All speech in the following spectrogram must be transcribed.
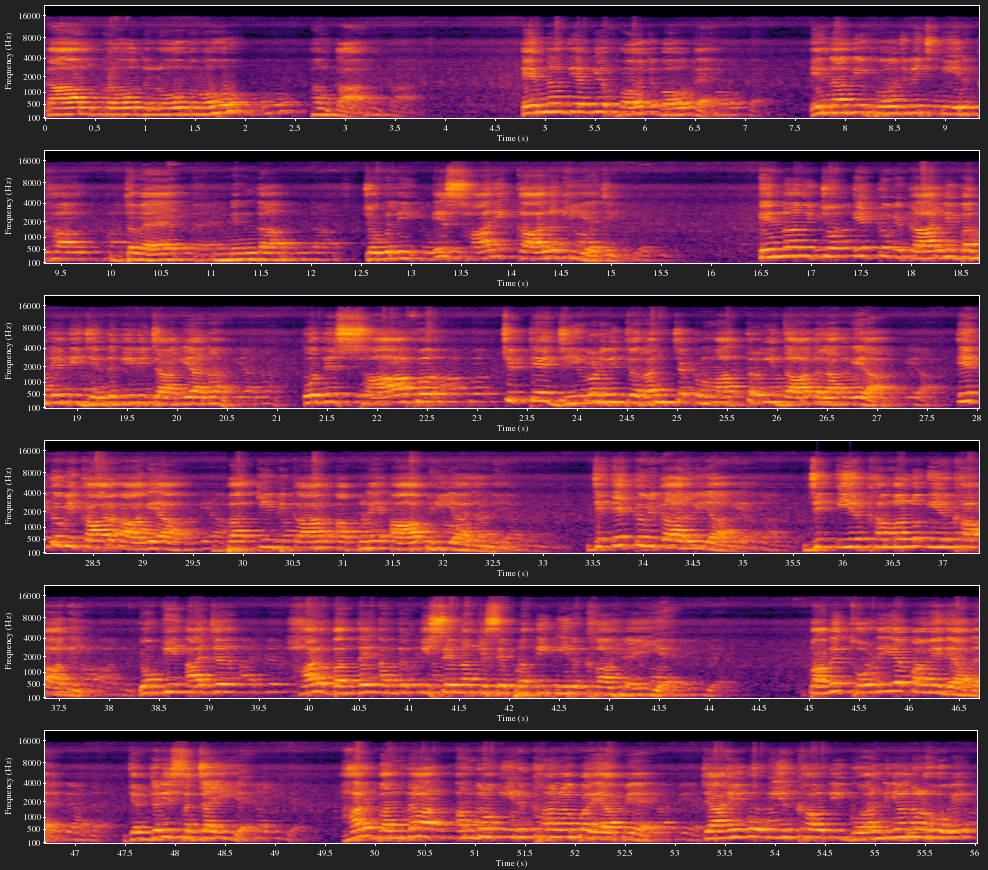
ਕਾਮ, ਕ੍ਰੋਧ, ਲੋਭ, ਮੋਹ, ਹੰਕਾਰ। ਇਹਨਾਂ ਦੀ ਅੱਗੇ ਫੌਜ ਬਹੁਤ ਹੈ। ਇਹਨਾਂ ਦੀ ਫੌਜ ਵਿੱਚ ਈਰਖਾ ਦਵੈਤ ਨਿੰਦਾ, ਚੁਗਲੀ, ਇਹ ਸਾਰੀ ਕਾਲਕ ਹੀ ਹੈ ਜੀ। ਇਹਨਾਂ ਵਿੱਚੋਂ ਇੱਕ ਵਿਕਾਰ ਵੀ ਬੰਦੇ ਦੀ ਜ਼ਿੰਦਗੀ ਵਿੱਚ ਆ ਗਿਆ ਨਾ। ਉਹਦੇ ਸਾਫ਼ ਚਿੱਟੇ ਜੀਵਨ ਵਿੱਚ ਰੰਚਕ ਮਾਤਰ ਵੀ ਦਾਗ ਲੱਗ ਗਿਆ। ਇੱਕ ਵਿਕਾਰ ਆ ਗਿਆ, ਬਾਕੀ ਵਿਕਾਰ ਆਪਣੇ ਆਪ ਹੀ ਆ ਜਾਣੇ ਜੇ ਇੱਕ ਵਿਕਾਰ ਵੀ ਆ ਗਿਆ, ਜੇ ਈਰਖਾ, ਮੰਨ ਲਓ ਈਰਖਾ ਆ ਗਈ, ਕਿਉਂਕਿ ਅੱਜ ਹਰ ਬੰਦੇ ਅੰਦਰ ਕਿਸੇ ਨਾ ਕਿਸੇ ਪ੍ਰਤੀ ਈਰਖਾ ਹੈ ਹੀ ਹੈ। ਭਾਵੇਂ ਥੋੜੀ ਹੈ, ਭਾਵੇਂ ਜ਼ਿਆਦਾ ਹੈ। ਜਿਹੜੀ ਸੱਚਾਈ ਹੈ ਹਰ ਬੰਦਾ ਅੰਦਰੋਂ ਈਰਖਾ ਨਾਲ ਭਰਿਆ ਪਿਆ ਹੈ ਚਾਹੇ ਉਹ ਈਰਖਾ ਉਹਦੀ ਗਵਾਂਢੀਆਂ ਨਾਲ ਹੋਵੇ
